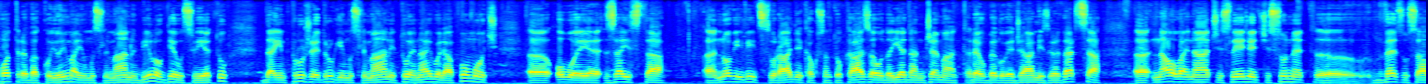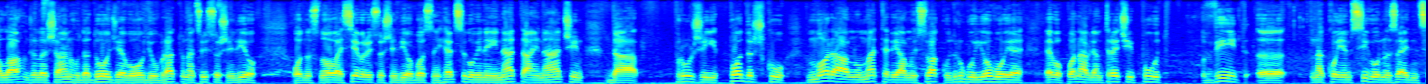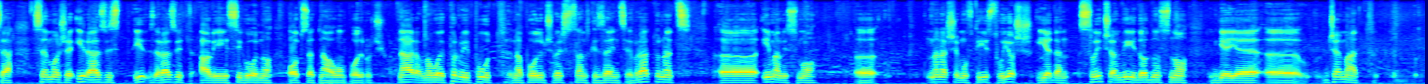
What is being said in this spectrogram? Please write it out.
potreba koju imaju muslimani bilo gdje u svijetu, da im pruže drugi muslimani, to je najbolja pomoć. E, ovo je zaista e, novi vid suradnje, kako sam to kazao, da jedan džemat Reu Begove džami iz Gradarca e, na ovaj način, slijedjeći sunet, vezu sa Allahom Đelešanhu, da dođe evo ovdje u Bratunac, u istočni dio, odnosno ovaj sjeveroistočni dio Bosne i Hercegovine i na taj način da pruži podršku moralnu, materijalnu i svaku drugu i ovo je, evo ponavljam, treći put vid e, na kojem sigurno zajednica se može i razvit, ali i sigurno opstat na ovom području. Naravno, ovo je prvi put na području Vešće zajednice Bratunac. E, imali smo e, na našem uftijstvu još jedan sličan vid, odnosno gdje je e, džemat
